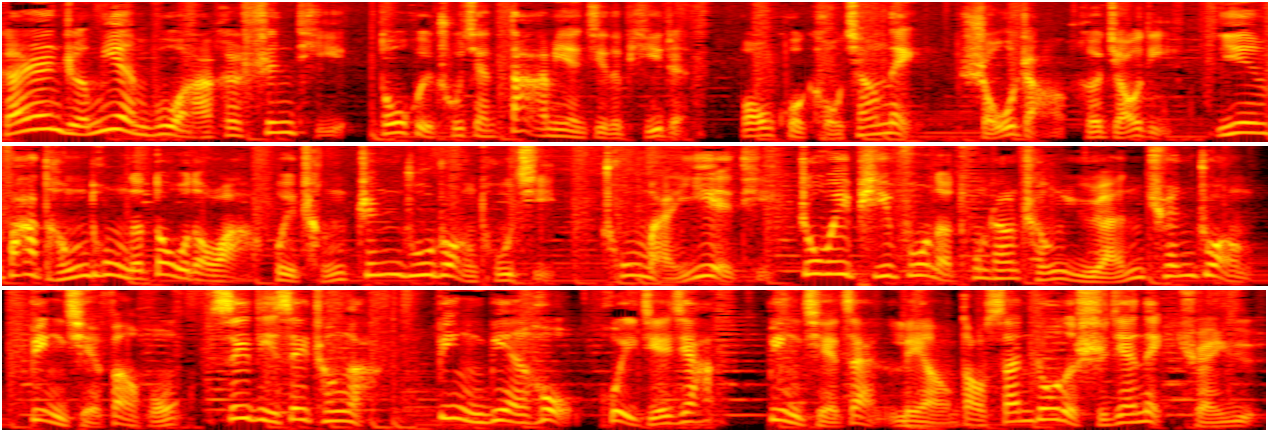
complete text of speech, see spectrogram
感染者面部啊和身体都会出现大面积的皮疹，包括口腔内、手掌和脚底。引发疼痛的痘痘啊会呈珍珠状凸起，充满液体，周围皮肤呢通常呈圆圈状，并且泛红。CDC 称啊，病变后会结痂，并且在两到三周的时间内痊愈。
